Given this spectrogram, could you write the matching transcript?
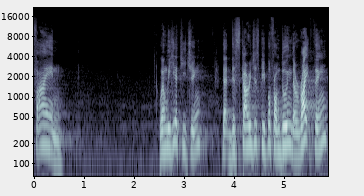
fine. When we hear teaching that discourages people from doing the right thing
